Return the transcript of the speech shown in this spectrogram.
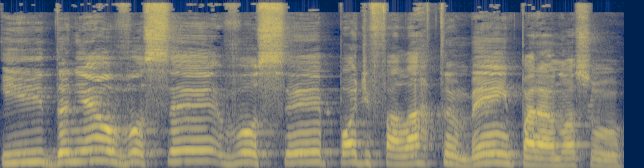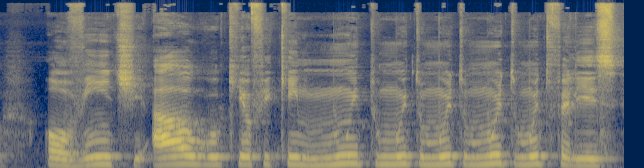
E Daniel, você você pode falar também para o nosso ouvinte algo que eu fiquei muito, muito, muito, muito, muito feliz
